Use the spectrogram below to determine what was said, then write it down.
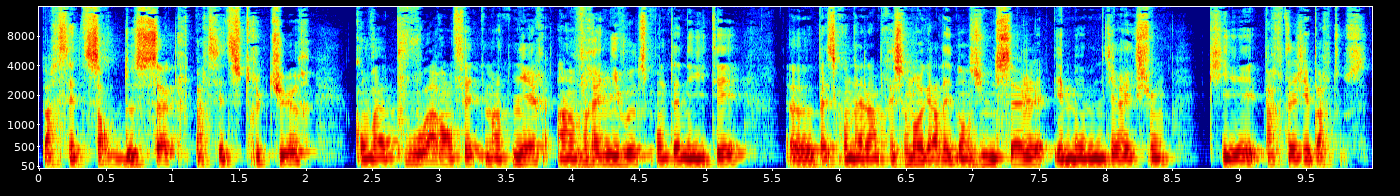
par cette sorte de socle, par cette structure, qu'on va pouvoir en fait maintenir un vrai niveau de spontanéité euh, parce qu'on a l'impression de regarder dans une seule et même direction qui est partagé par tous.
